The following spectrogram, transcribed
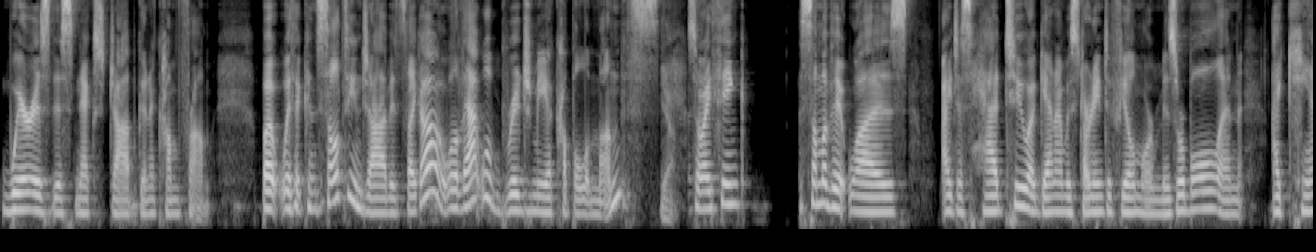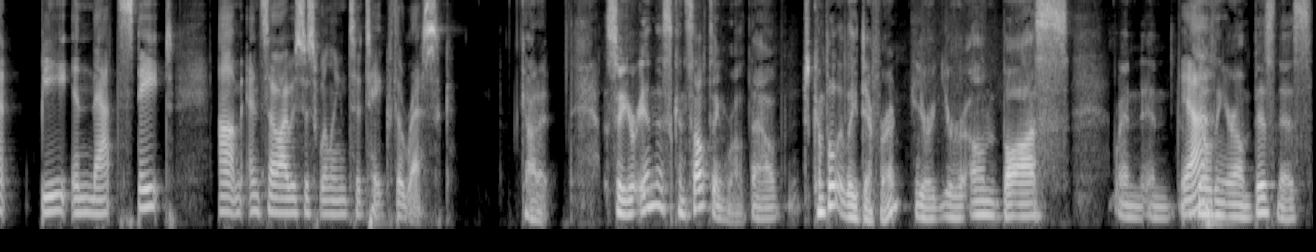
where is this next job going to come from? But with a consulting job it's like, oh, well that will bridge me a couple of months. Yeah. So I think some of it was I just had to again I was starting to feel more miserable and I can't be in that state. Um, and so I was just willing to take the risk. Got it. So you're in this consulting world now, completely different. You're your own boss and, and Yeah. building your own business.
